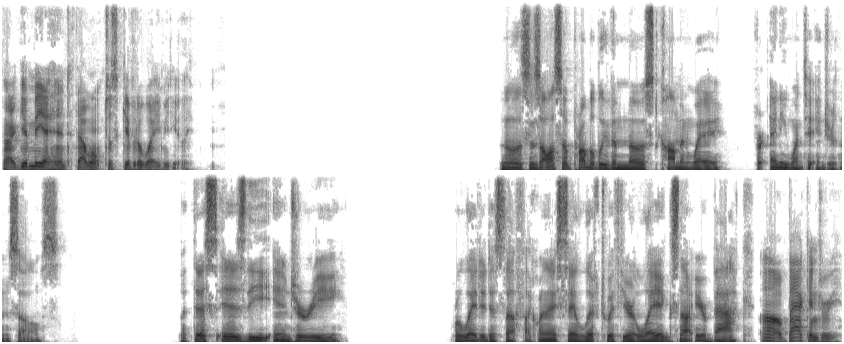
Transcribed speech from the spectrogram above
All right, give me a hint. That won't just give it away immediately. Well, this is also probably the most common way for anyone to injure themselves. But this is the injury related to stuff like when they say lift with your legs, not your back. Oh, back injury.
